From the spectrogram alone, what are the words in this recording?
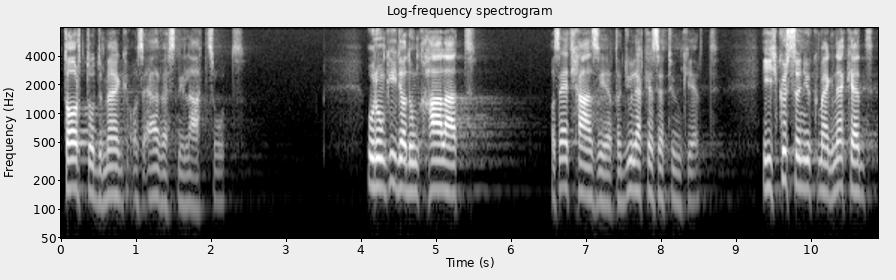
tartod meg az elveszni látszót. Urunk, így adunk hálát az egyházért, a gyülekezetünkért. Így köszönjük meg neked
